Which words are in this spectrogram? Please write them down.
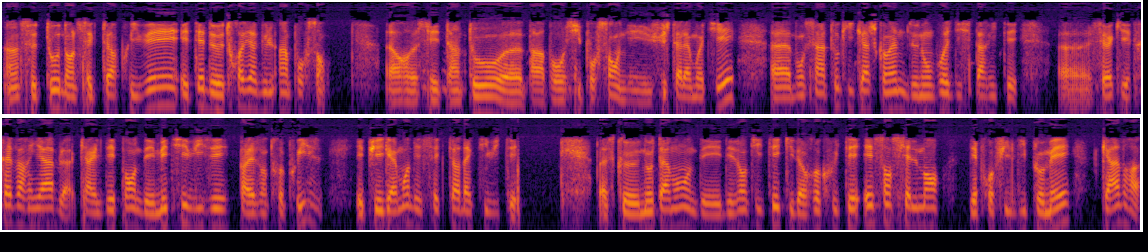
hein, ce taux dans le secteur privé était de 3,1%. Alors euh, c'est un taux euh, par rapport aux 6%, on est juste à la moitié. bon, c'est un taux qui cache quand même de nombreuses disparités. c'est vrai qu'il est très variable car il dépend des métiers visés par les entreprises et puis également des secteurs d'activité. Parce que notamment des entités qui doivent recruter essentiellement des profils diplômés, cadres,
